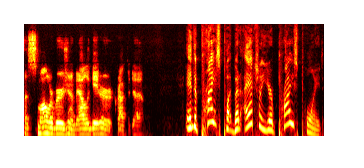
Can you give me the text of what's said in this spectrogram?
a smaller version of alligator or crocodile. And the price point, but actually your price point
